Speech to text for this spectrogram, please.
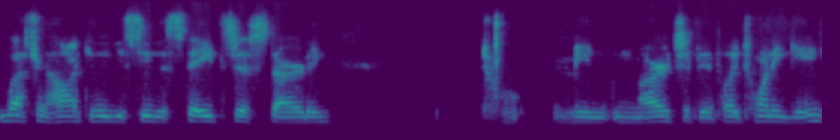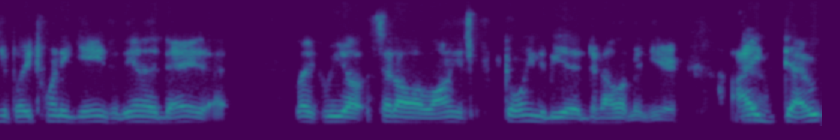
Western Hockey League, you see the states just starting. I mean, in March, if you play 20 games, you play 20 games. At the end of the day, uh, like we said all along, it's going to be a development year. Yeah. I doubt.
